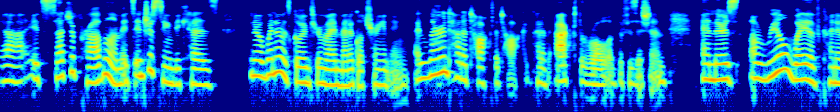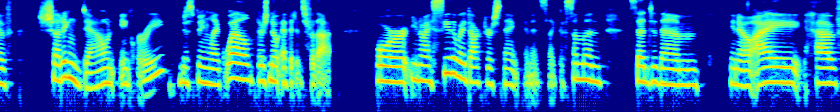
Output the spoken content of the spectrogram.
Yeah, it's such a problem. It's interesting because you know, when I was going through my medical training, I learned how to talk the talk and kind of act the role of the physician. And there's a real way of kind of shutting down inquiry and just being like, well, there's no evidence for that. Or, you know, I see the way doctors think. And it's like if someone said to them, you know, I have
